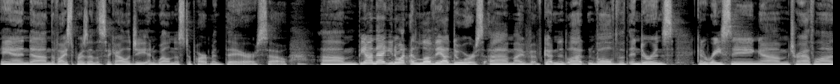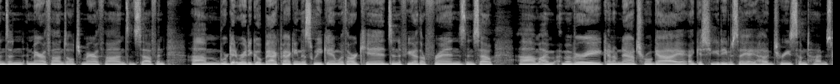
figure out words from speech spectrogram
and um, the vice president of the psychology and wellness department there. So so um, beyond that, you know what? I love the outdoors. Um, I've, I've gotten a lot involved with endurance kind of racing, um, triathlons and, and marathons, ultra marathons and stuff. And um, we're getting ready to go backpacking this weekend with our kids and a few other friends. And so um, I'm, I'm a very kind of natural guy. I guess you could even say I hug trees sometimes.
